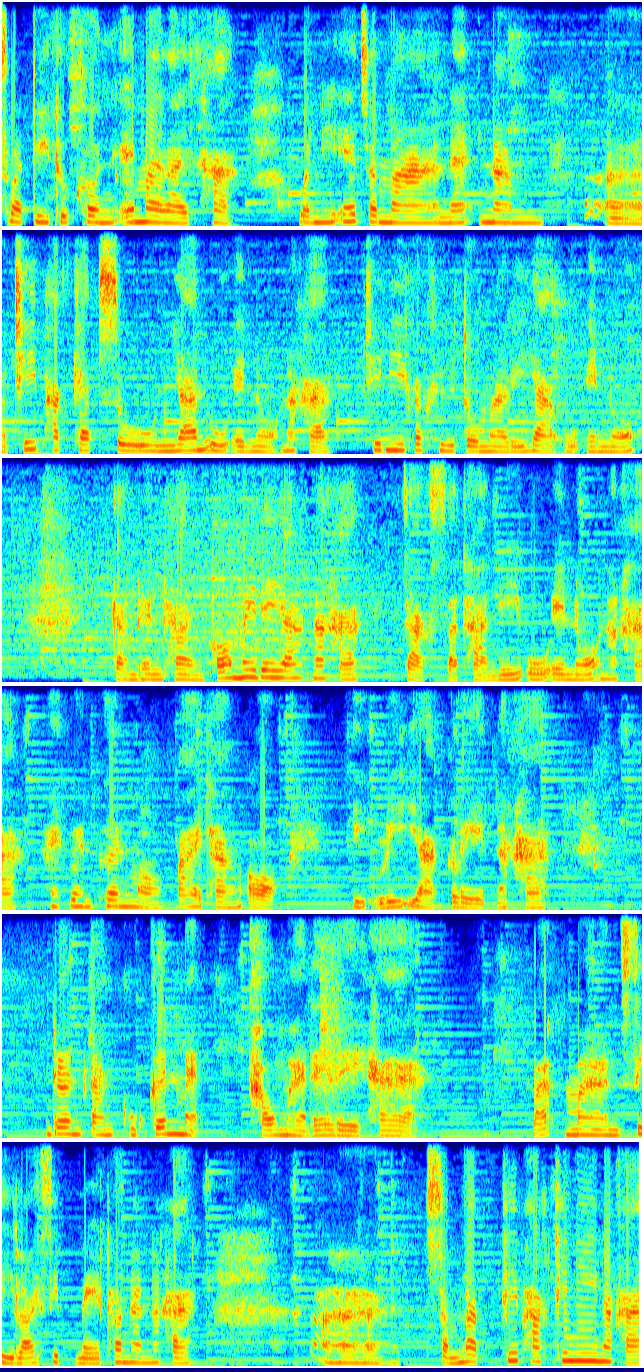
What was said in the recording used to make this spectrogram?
สวัสดีทุกคนเอ็มาไลท์ค่ะ วันนี้เอจะมาแนะนำที่พักแคปซูลย่านอูเอโนะนะคะ ที่นี่ก็คือโตมาริยาอูเอโนะการเดินทางก็ไม่ได้ยากนะคะ จากสถานีอูเอโนะนะคะ ให้เพื่อนๆมองป้ายทางออกอิริยาเกรดนะคะ เดินตาม Google Map เข้ามาได้เลยค่ะ ประมาณ 410 เมตรเท่านั้นนะคะสำหรับที่พักที่นี่นะคะ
